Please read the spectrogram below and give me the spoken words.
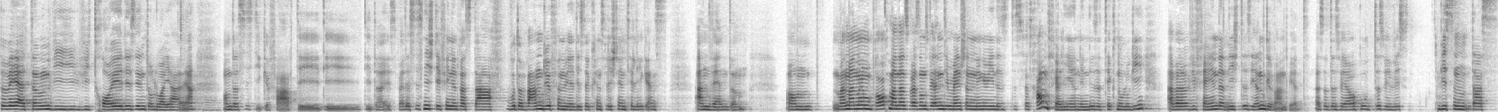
bewerten, wie, wie treu die sind und loyal. Ja? Und das ist die Gefahr, die, die, die da ist, weil es ist nicht definiert, was darf oder wann dürfen wir diese künstliche Intelligenz anwenden. Und manchmal braucht man das, weil sonst werden die Menschen irgendwie das, das Vertrauen verlieren in diese Technologie. Aber wir verhindern nicht, dass sie angewandt wird. Also das wäre auch gut, dass wir wiss, wissen, das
